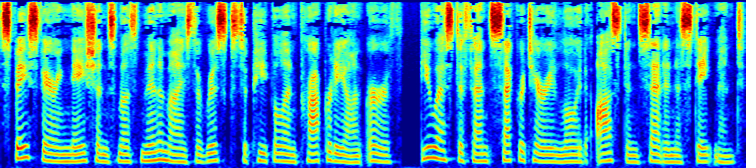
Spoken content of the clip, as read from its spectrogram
Spacefaring nations must minimize the risks to people and property on Earth, U.S. Defense Secretary Lloyd Austin said in a statement.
